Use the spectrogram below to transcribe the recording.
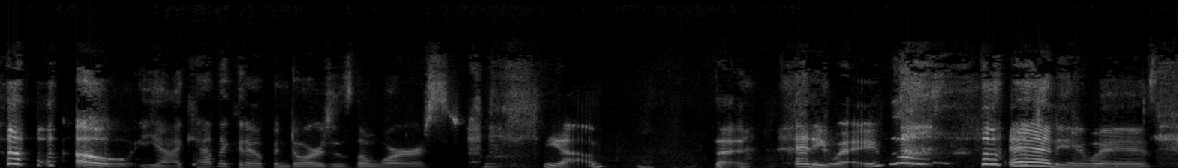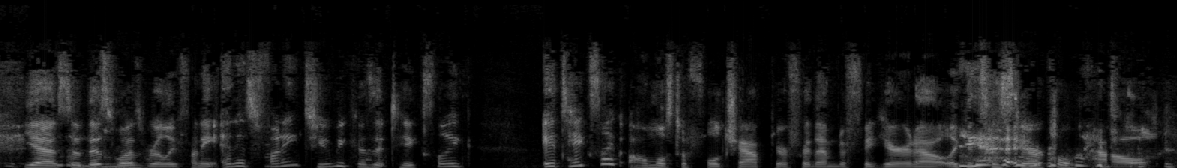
oh yeah a cat that can open doors is the worst yeah, but anyway, Anyways, yeah, so this was really funny. And it's funny too because it takes like it takes like almost a full chapter for them to figure it out. Like it's Yeah, it hysterical really how does.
